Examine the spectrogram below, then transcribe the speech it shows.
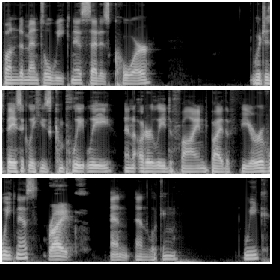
fundamental weakness at his core which is basically he's completely and utterly defined by the fear of weakness Right. and and looking weak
